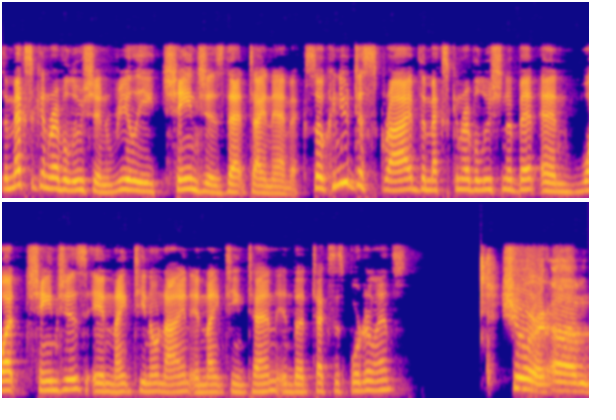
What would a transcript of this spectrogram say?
the Mexican Revolution really changes that dynamic. So, can you describe the Mexican Revolution a bit and what changes in 1909 and 1910 in the Texas borderlands? Sure. Um,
